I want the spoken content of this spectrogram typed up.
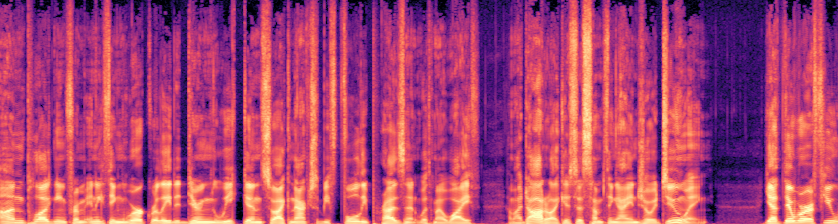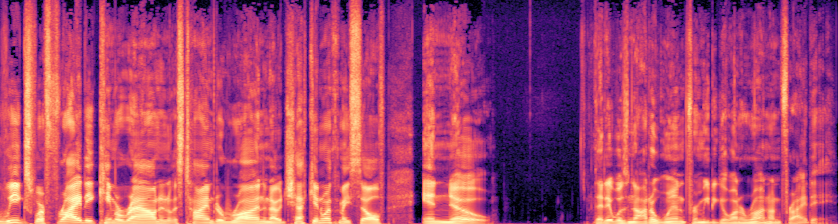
unplugging from anything work related during the weekend so I can actually be fully present with my wife and my daughter. Like, it's just something I enjoy doing. Yet there were a few weeks where Friday came around and it was time to run, and I would check in with myself and know that it was not a win for me to go on a run on Friday.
